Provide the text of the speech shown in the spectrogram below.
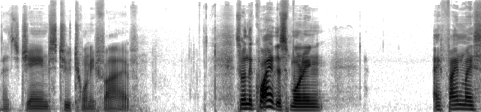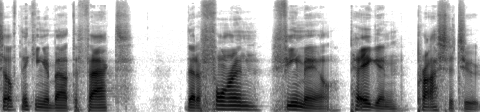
That's James 2:25. So in the quiet this morning, I find myself thinking about the fact that a foreign female pagan prostitute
